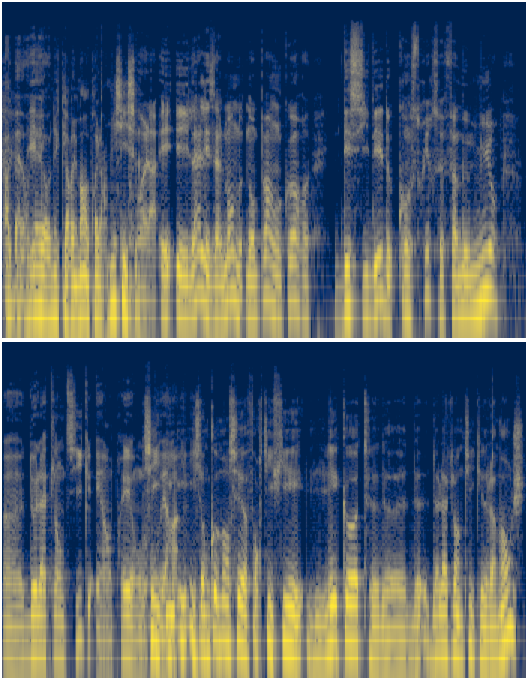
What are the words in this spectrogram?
Ah ben, on, Et- est, on est carrément après l'armistice. Voilà. Et, et là, les Allemands n'ont pas encore décidé de construire ce fameux mur euh, de l'Atlantique. Et après, on, Si, on verra. ils, ils ont commencé à fortifier les côtes de, de- de l'Atlantique et de la Manche.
